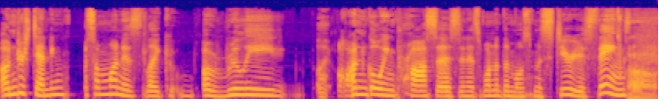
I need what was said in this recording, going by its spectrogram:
understanding someone is like a really like ongoing process and it's one of the most mysterious things. Oh,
